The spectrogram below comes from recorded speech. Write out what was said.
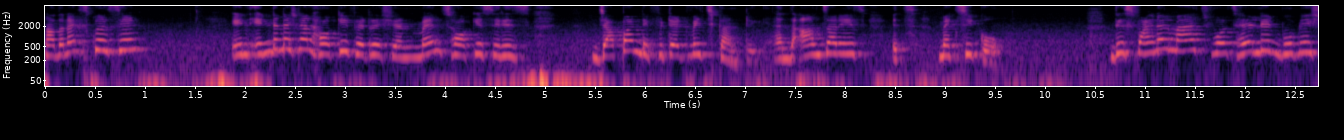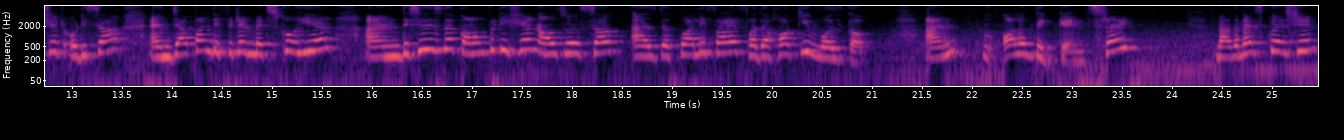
Now the next question. In International Hockey Federation men's hockey series, Japan defeated which country? And the answer is it's Mexico. This final match was held in Bhubaneswar, Odisha and Japan defeated Mexico here and this is the competition also served as the qualifier for the Hockey World Cup and Olympic Games, right? Now the next question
